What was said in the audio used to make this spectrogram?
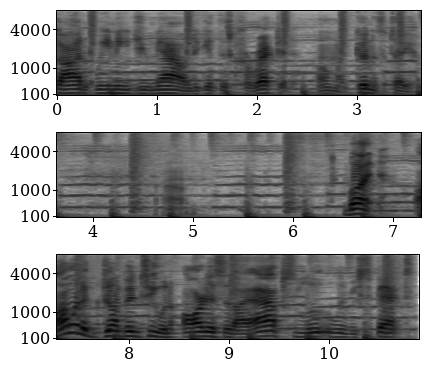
God, we need you now to get this corrected. Oh my goodness, I tell you. Um, But I'm gonna jump into an artist that I absolutely respect.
